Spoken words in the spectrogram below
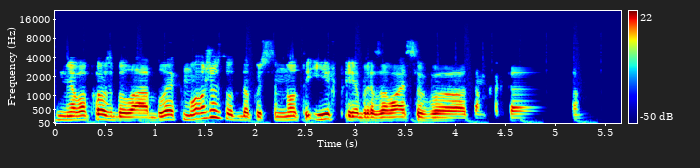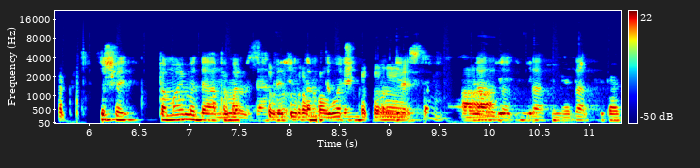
меня вопрос был, а Black может, вот, допустим, ноты if преобразовать в там как-то как... Слушай, по-моему, да, по-моему, да. Структура получ, которая... Да, да, да, да.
